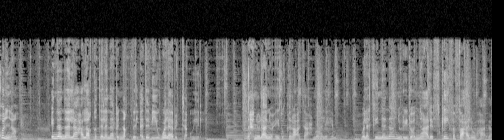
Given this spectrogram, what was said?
قلنا إننا لا علاقة لنا بالنقد الأدبي ولا بالتأويل. نحن لا نعيد قراءة أعمالهم ولكننا نريد أن نعرف كيف فعلوا هذا.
